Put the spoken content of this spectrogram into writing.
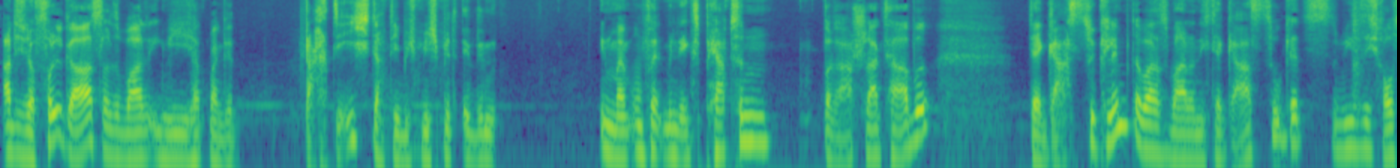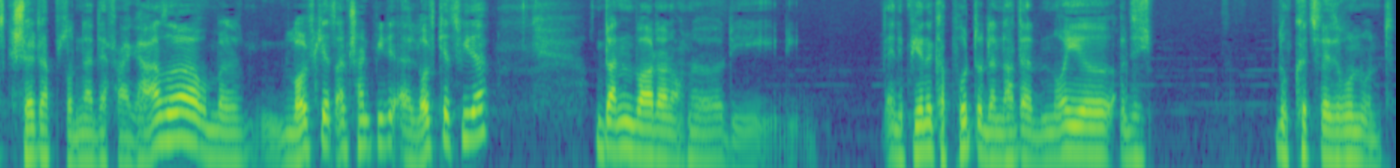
hatte ich noch Vollgas, also war irgendwie, hat man dachte ich, nachdem ich mich mit in, in meinem Umfeld mit Experten beratschlagt habe, der Gaszug klemmt, aber es war dann nicht der Gaszug jetzt, wie sich rausgestellt hat, sondern der Vergaser und man läuft jetzt anscheinend wieder, äh, läuft jetzt wieder. Und dann war da noch eine, die, die eine Birne kaputt und dann hat er neue, also ich, noch Kurzversion und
